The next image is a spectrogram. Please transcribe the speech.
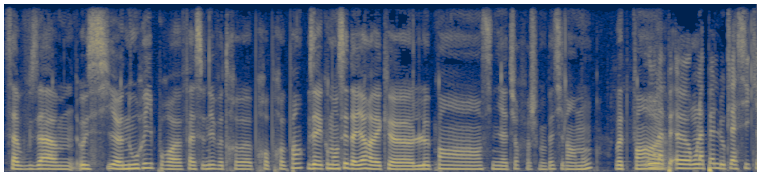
ça vous a euh, aussi euh, nourri pour euh, façonner votre propre pain. Vous avez commencé d'ailleurs avec le pain signature, enfin je sais même pas s'il a un nom. Votre pain. On l'appelle le classique.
